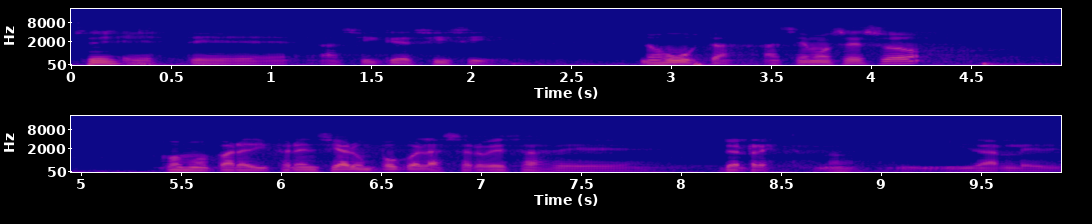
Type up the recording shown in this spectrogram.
Sí. Este, así que sí, sí, nos gusta. Hacemos eso como para diferenciar un poco las cervezas de- del resto, ¿no? Y, y darle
